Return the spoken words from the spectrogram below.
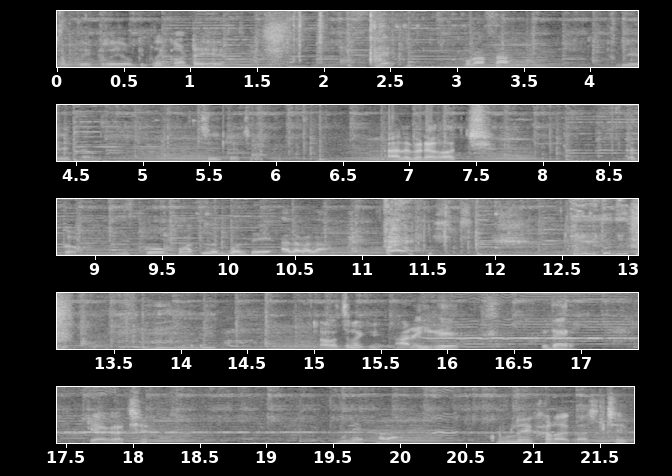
तो देख रहे हो कितने कांटे हैं इससे थोड़ा सा ले लेता हूँ ठीक है ठीक है एलोवेरा गाछ ये तो जिसको बहुत लोग बोलते हैं अलग अलग আর আছে নাকি आ रही है उधर কে গাছ फूले खड़ा কুলে খাড়া গাছ ঠিক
